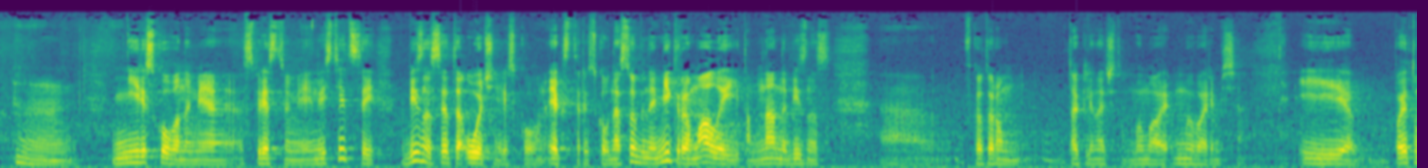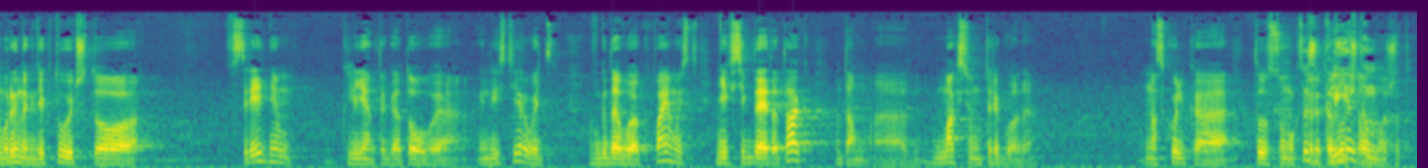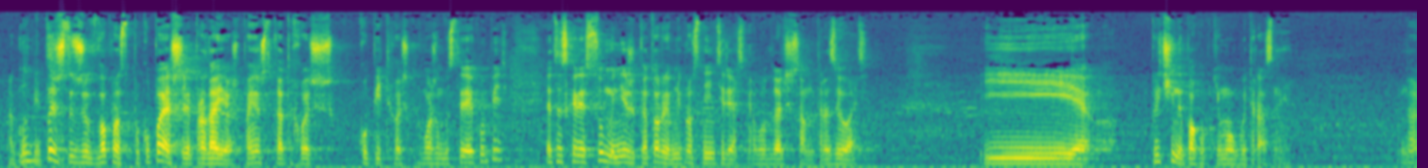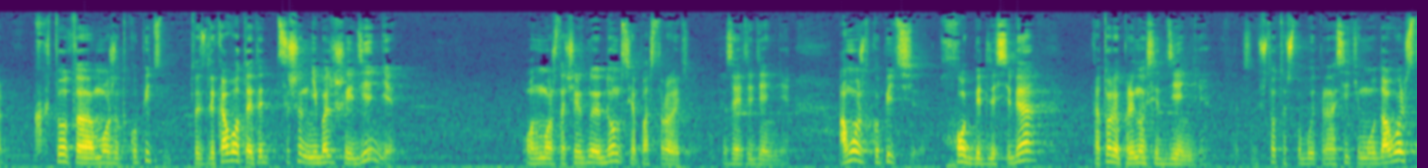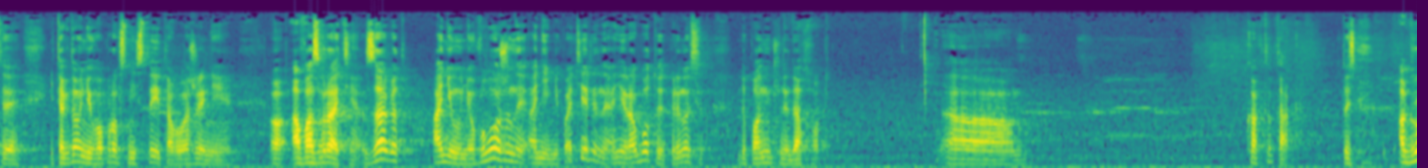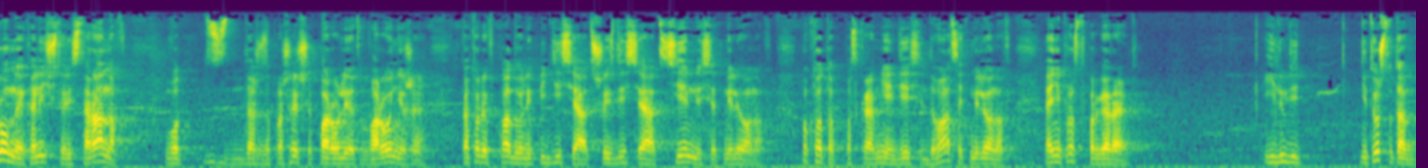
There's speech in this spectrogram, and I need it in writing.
нерискованными средствами инвестиций, бизнес это очень рискованно, экстра рискованно, особенно микро, малый, там, нано бизнес в котором так или иначе там, мы, мы варимся. И поэтому рынок диктует, что в среднем клиенты готовы инвестировать в годовую окупаемость. Не всегда это так, но там э, максимум 3 года. Насколько ту сумму, которую ты клиентам, может ну, окупиться. Ну, понимаешь, ты же вопрос, покупаешь или продаешь. Понятно, что когда ты хочешь купить, ты хочешь как можно быстрее купить, это скорее сумма, ниже которой мне просто неинтересно, я буду дальше сам это развивать. И причины покупки могут быть разные. Да, кто-то может купить, то есть для кого-то это совершенно небольшие деньги, он может очередной дом себе построить за эти деньги, а может купить хобби для себя, которое приносит деньги. Что-то, что будет приносить ему удовольствие, и тогда у него вопрос не стоит о вложении, э, о возврате за год. Они у него вложены, они не потеряны, они работают, приносят дополнительный доход. Как-то так. То есть огромное количество ресторанов, вот даже за прошедшие пару лет в Воронеже, в которые вкладывали 50, 60, 70 миллионов, ну кто-то поскромнее 10, 20 миллионов, и они просто прогорают. И люди не то, что там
